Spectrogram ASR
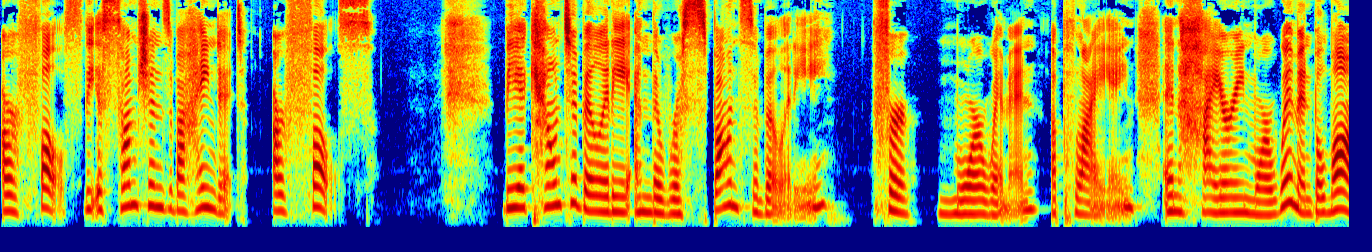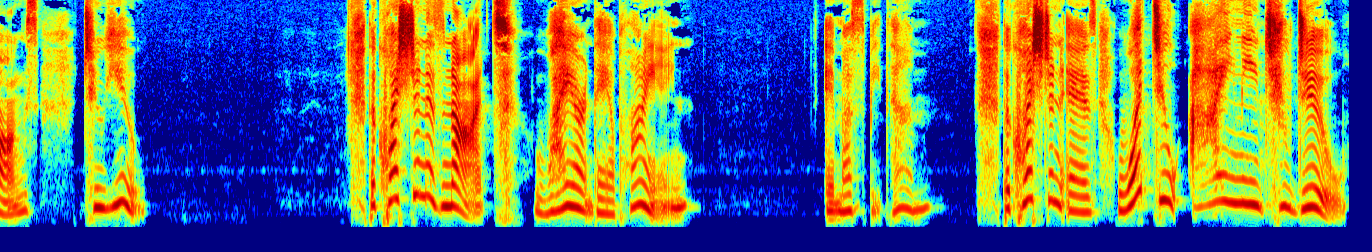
are false. The assumptions behind it are false. The accountability and the responsibility for more women applying and hiring more women belongs to you. The question is not, why aren't they applying? It must be them. The question is, what do I need to do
